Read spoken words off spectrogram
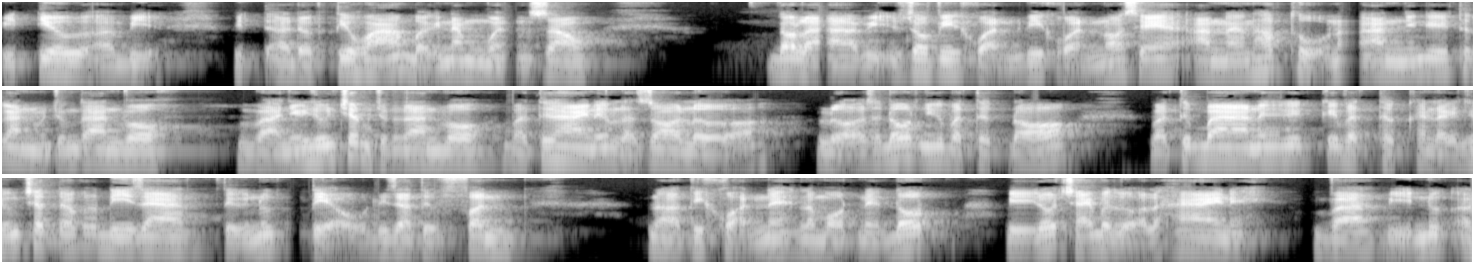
bị tiêu à, bị, bị à, được tiêu hóa bởi cái năm nguồn sau đó là bị do vi khuẩn. Vi khuẩn nó sẽ ăn, ăn hấp thụ nó ăn những cái thức ăn mà chúng ta ăn vô và những dưỡng chất mà chúng ta ăn vô. Và thứ hai nữa là do lửa lửa sẽ đốt những cái vật thực đó. Và thứ ba nữa cái, cái vật thực hay là cái dưỡng chất đó đi ra từ nước tiểu đi ra từ phân. Là vi khuẩn này là một này đốt bị đốt cháy bởi lửa là hai này. Và bị nước ờ,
